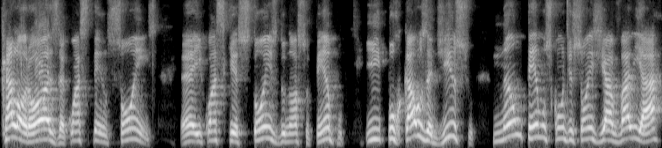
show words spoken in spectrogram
calorosa com as tensões é, e com as questões do nosso tempo, e por causa disso, não temos condições de avaliar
